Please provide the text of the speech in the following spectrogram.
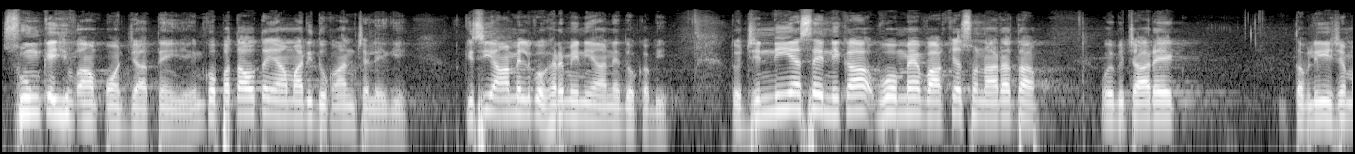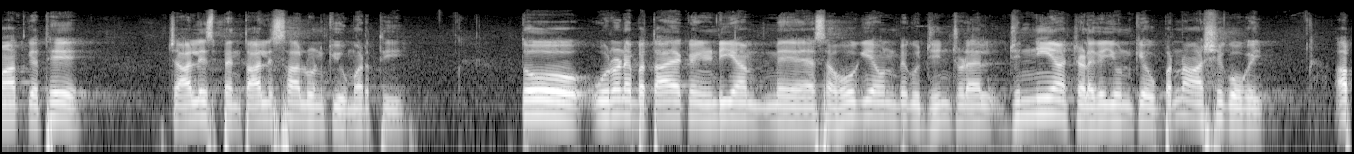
सूंघ के ही वहाँ पहुँच जाते हैं ये। इनको पता होता है यहाँ हमारी दुकान चलेगी। किसी आमिल को घर में नहीं आने दो कभी। तो जिन्निया से निकाह, वो मैं वाक़ सुना रहा था, वो बेचारे एक तबलीग जमात के थे, चालीस, पैंतालीस साल उनकी उम्र थी। तो उन्होंने बताया कि इंडिया में ऐसा हो गया उन पर कोई जिन चढ़ैल जिन्नियाँ चढ़ गई उनके ऊपर ना आशिक हो गई। अब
